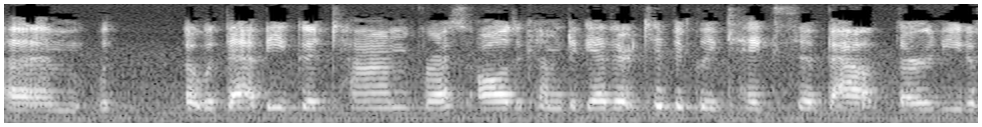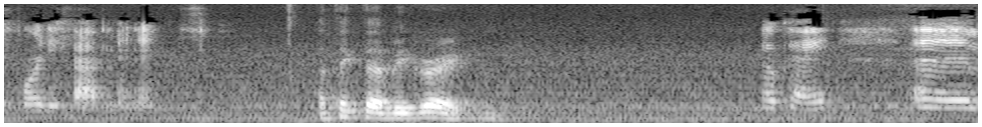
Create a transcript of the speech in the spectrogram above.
Um, would, but would that be a good time for us all to come together? It typically takes about 30 to 45 minutes. I think that'd be great. Okay. Um,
